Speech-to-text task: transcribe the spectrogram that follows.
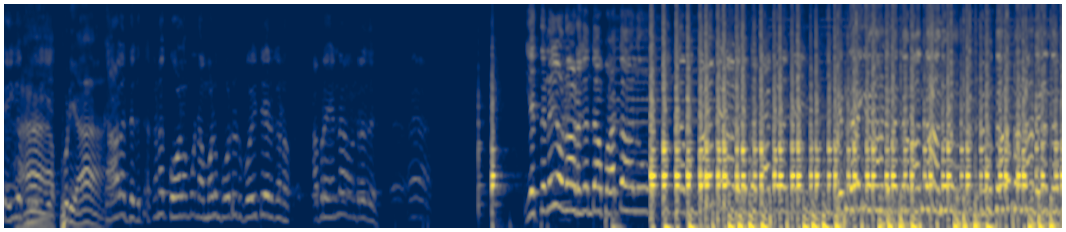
தெய்வ அப்படியா? காலத்துக்கு தக்கன கோலமும் நம்மளும் போட்டுட்டு போயிட்டே இருக்கணும். அப்புறம் என்ன பண்றது? எத்தனையோ நாடகம் தான் பார்த்தாலும் நம்ம தலைமை நாடகத்தை பார்க்கணுமே. எத்தனையோ நாடகம் பார்த்தாலும் நம்ம தலைமை நாடகம் தான்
